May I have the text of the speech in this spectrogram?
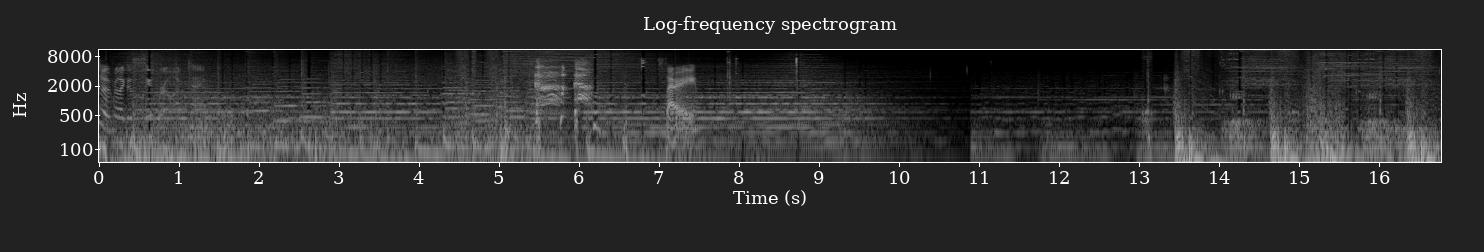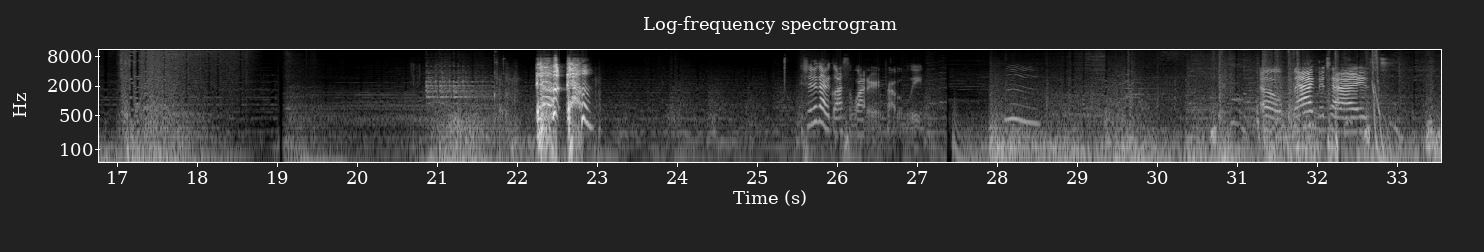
I held on to it for like a super long time. Sorry. I should have got a glass of water, probably. Oh, magnetized.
